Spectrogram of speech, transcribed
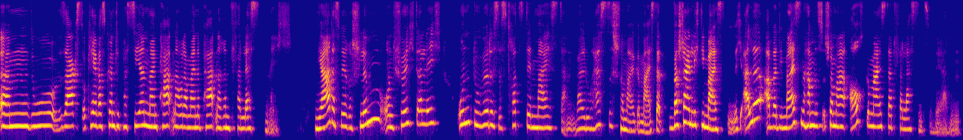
ähm, du sagst, okay, was könnte passieren? Mein Partner oder meine Partnerin verlässt mich. Ja, das wäre schlimm und fürchterlich und du würdest es trotzdem meistern, weil du hast es schon mal gemeistert. Wahrscheinlich die meisten, nicht alle, aber die meisten haben es schon mal auch gemeistert, verlassen zu werden.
